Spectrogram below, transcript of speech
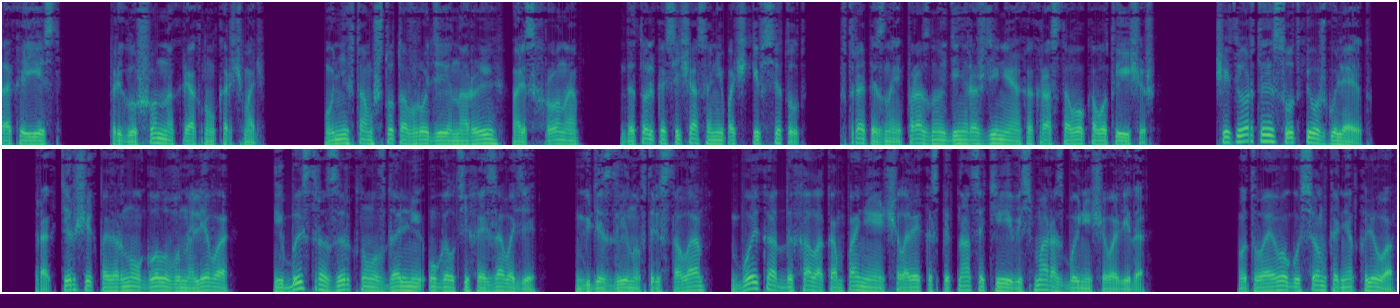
«Так и есть», — приглушенно крякнул корчмарь. «У них там что-то вроде норы, альсхрона, да только сейчас они почти все тут, в трапезной, празднуют день рождения как раз того, кого ты ищешь. Четвертые сутки уж гуляют». Трактирщик повернул голову налево и быстро зыркнул в дальний угол тихой заводи, где, сдвинув три стола, бойко отдыхала компания человек из пятнадцати весьма разбойничего вида. «У твоего гусенка нет клюва,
